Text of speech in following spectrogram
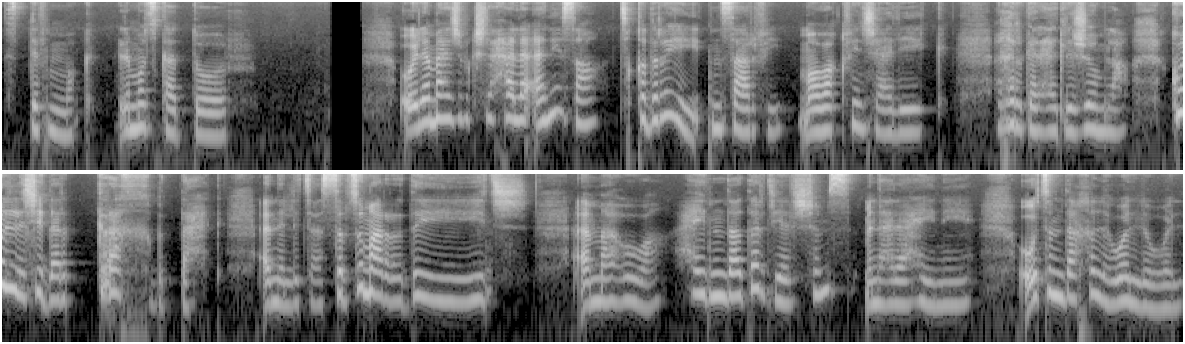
سدي فمك الموت كدور. ولا ما عجبكش الحالة انسه تقدري تنصرفي. ما واقفينش عليك. غير قال هاد الجملة. كل شي دار كرخ بالضحك. أنا اللي تعصبت وما رضيتش. أما هو حيد النظر ديال الشمس من على عينيه وتم داخل هو الأول.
